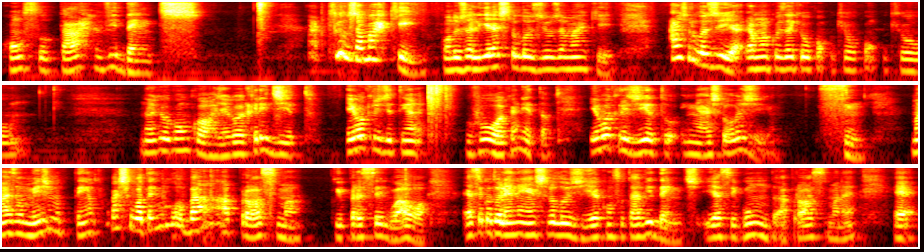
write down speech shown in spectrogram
Consultar videntes. Aqui eu já marquei. Quando eu já li astrologia, eu já marquei. A astrologia é uma coisa que eu, que eu, que eu. Não é que eu concorde, é que eu acredito. Eu acredito em. Voou a caneta. Eu acredito em astrologia. Sim. Mas ao mesmo tempo, acho que vou até englobar a próxima, que para ser igual, ó. Essa que eu tô lendo é astrologia, consultar vidente. E a segunda, a próxima, né, é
